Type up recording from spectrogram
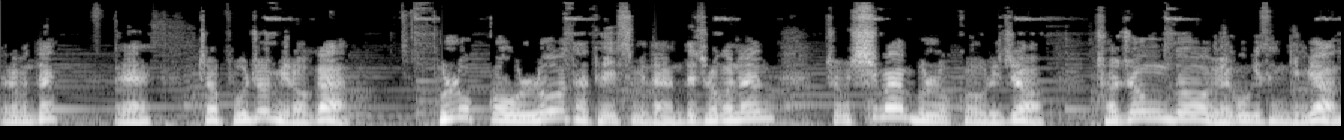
여러분들? 예, 저 보조 미러가 블록 거울로 다 되어 있습니다. 근데 저거는 좀 심한 블록 거울이죠. 저 정도 왜곡이 생기면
